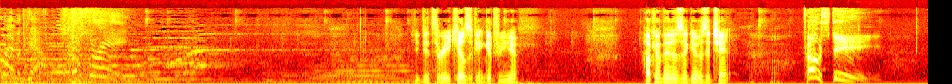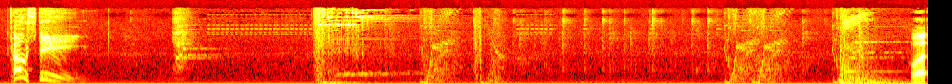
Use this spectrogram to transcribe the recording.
Slam a cow! Victory! You did three kills again. Good for you. How come that doesn't give us a chance? Toasty. Toasty. What?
